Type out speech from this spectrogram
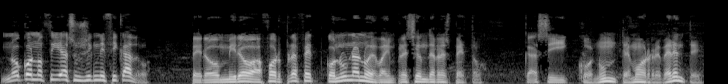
No conocía su significado, pero miró a Ford Prefect con una nueva impresión de respeto, casi con un temor reverente.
